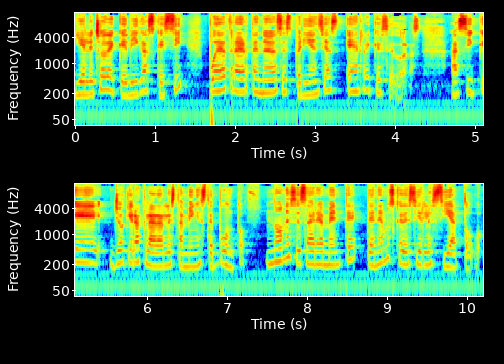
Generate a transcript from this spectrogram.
y el hecho de que digas que sí puede traerte nuevas experiencias enriquecedoras. Así que yo quiero aclararles también este punto. No necesariamente tenemos que decirles sí a todo.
